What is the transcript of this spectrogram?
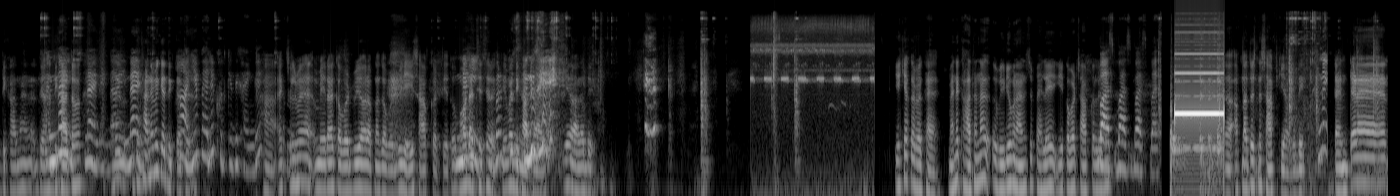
दिखाना है दिखाता हूँ। नहीं नहीं नहीं नहीं। दिखाने में क्या दिक्कत हाँ है? ये पहले खुद की दिखाएँगे। हाँ एक्चुअल में मेरा कबर्ड भी और अपना कबर्ड भी यही साफ़ करती है तो बहुत अच्छे से रखती है मैं दिखाता हूँ। ये वाला देख। ये क्या कर रखा है? मैंने कहा था ना वीडियो बनाने से पहले ये कबर्ड साफ़ कर लेना। बस बस बस बस। अपना तो इसने साफ़ किया होगा देख। नहीं। टन टन।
